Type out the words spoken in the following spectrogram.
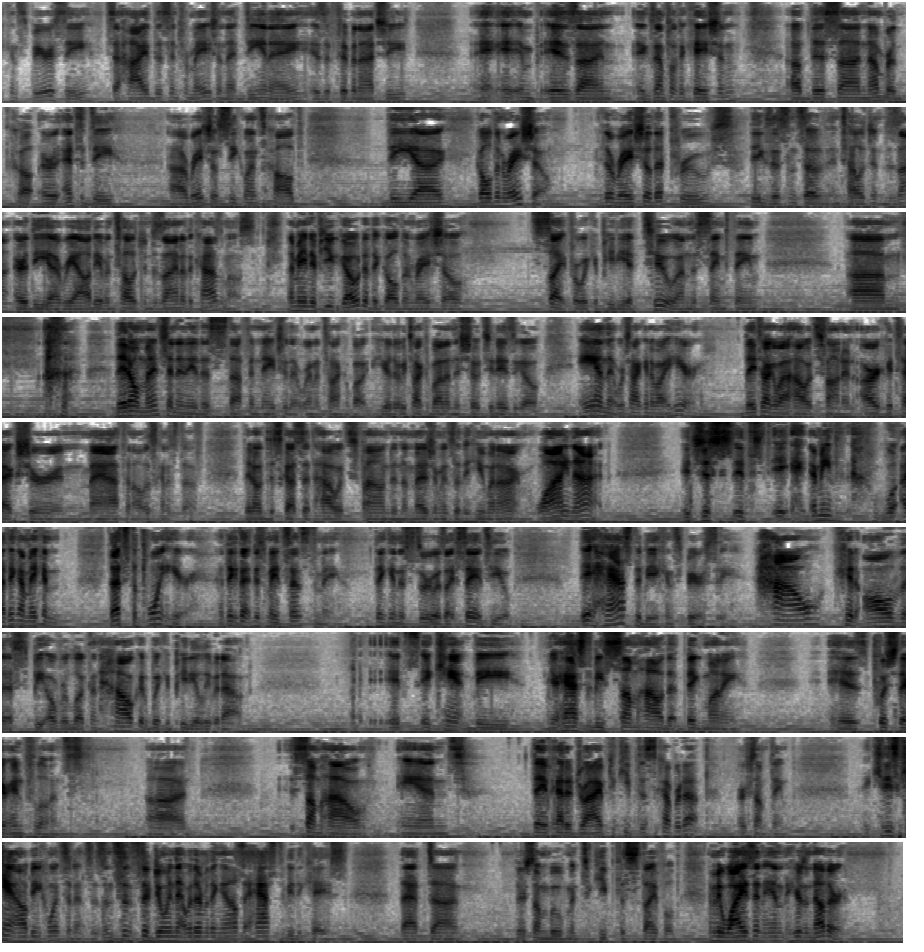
conspiracy to hide this information that DNA is a Fibonacci is an exemplification of this uh, number called, or entity uh, ratio sequence called the uh, golden ratio, the ratio that proves the existence of intelligent design or the uh, reality of intelligent design of the cosmos. I mean, if you go to the golden ratio site for Wikipedia too on the same theme, um, they don't mention any of this stuff in nature that we're going to talk about here that we talked about in the show two days ago, and that we're talking about here they talk about how it's found in architecture and math and all this kind of stuff. They don't discuss it how it's found in the measurements of the human arm. Why not? It's just it's. It, I mean, well, I think I'm making. That's the point here. I think that just made sense to me. Thinking this through as I say it to you, it has to be a conspiracy. How could all this be overlooked, and how could Wikipedia leave it out? It's. It can't be. There has to be somehow that big money has pushed their influence uh, somehow, and they've had a drive to keep this covered up or something. These can't all be coincidences, and since they're doing that with everything else, it has to be the case that uh, there's some movement to keep this stifled. I mean, why isn't? And here's another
